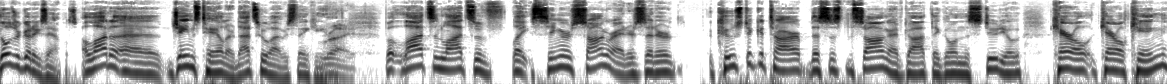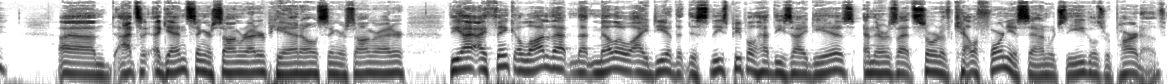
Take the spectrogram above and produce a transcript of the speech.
those are good examples a lot of uh, James Taylor that's who I was thinking of. Right. but lots and lots of like singer songwriters that are acoustic guitar this is the song I've got they go in the studio Carole Carole King um, that's again singer songwriter, piano singer songwriter. The I I think a lot of that that mellow idea that this these people had these ideas, and there was that sort of California sound which the Eagles were part of.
